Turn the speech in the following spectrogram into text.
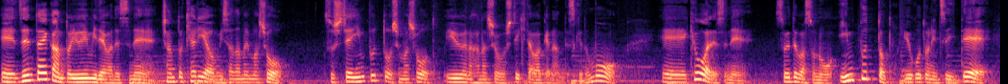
えー全体感という意味ではですねちゃんとキャリアを見定めましょう。そしてインプットをしましょうというような話をしてきたわけなんですけども、えー今日はですねそれではそのインプットということについて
